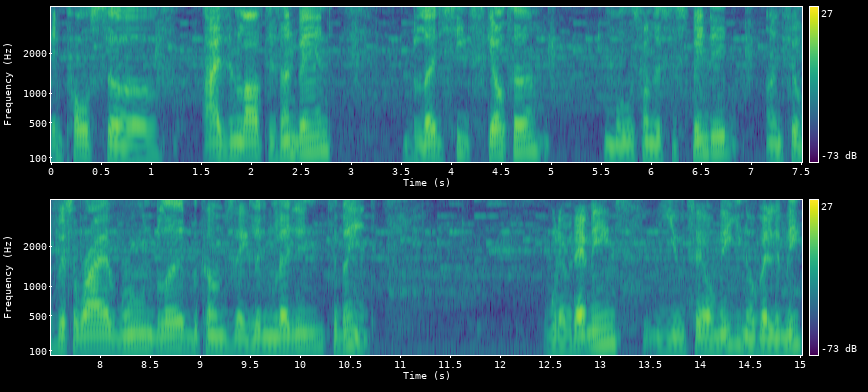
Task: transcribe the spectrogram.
Impulse of Isenloft is unbanned. Bloodsheath Skeleta moves from the suspended until Viserai Runeblood becomes a living legend to banned. Whatever that means, you tell me, you know better than me.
